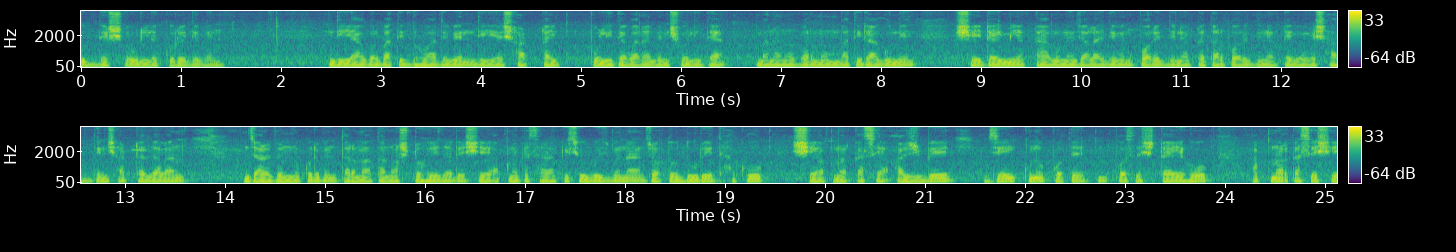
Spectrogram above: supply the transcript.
উদ্দেশ্য উল্লেখ করে দেবেন। দিয়ে আগরবাতি ধোয়া দেবেন, দিয়ে সাতটাই পলিতে বানাবেন, সলিতে। বানানোর পর মোমবাতির আগুনে সেই টাইমে একটা আগুনে জ্বালাই দেবেন, পরের দিন একটা, তার পরের দিন একটা। এইভাবে সাত দিন সাতটা জ্বালান, যার জন্য করবেন তার মাথা নষ্ট হয়ে যাবে, সে আপনাকে ছাড়া কিছু বুঝবে না। যত দূরে থাকুক, সে আপনার কাছে আসবে, যেই কোনো পথে, প্রচেষ্টায় হোক, আপনার কাছে সে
